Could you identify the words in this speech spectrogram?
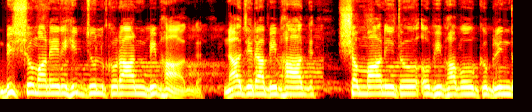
বিশ্বমানের হিবজুল কোরআন বিভাগ, নাজেরা বিভাগ, সম্মানিত অভিভাবক বৃন্দ,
